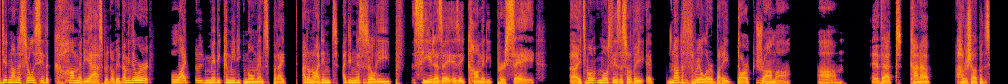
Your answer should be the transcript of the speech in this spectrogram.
did not necessarily see the comedy aspect of it. I mean there were light maybe comedic moments but i i don't know. I didn't i didn't necessarily see it as a as a comedy per se. Uh, it's mo- mostly as a sort of a, a not a thriller but a dark drama um that kind of how shall I put this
